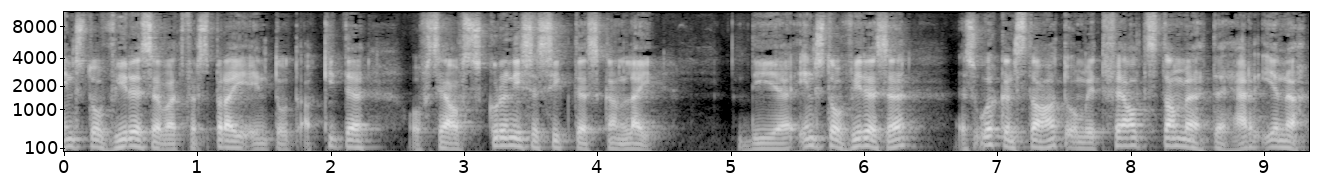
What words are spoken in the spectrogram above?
enstofvirusse wat versprei en tot akute of selfs kroniese siektes kan lei. Die uh, enstofvirusse is ook in staat om met veldstamme te herenig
